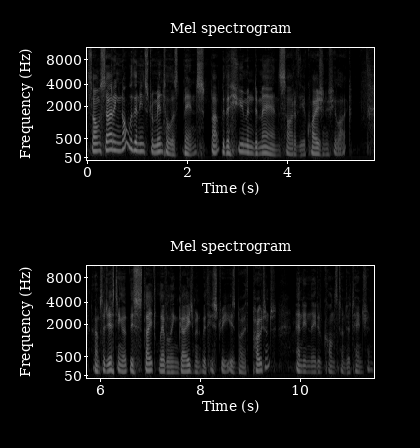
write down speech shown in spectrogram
So I'm starting not with an instrumentalist bent, but with a human demand side of the equation, if you like. And I'm suggesting that this state level engagement with history is both potent and in need of constant attention.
